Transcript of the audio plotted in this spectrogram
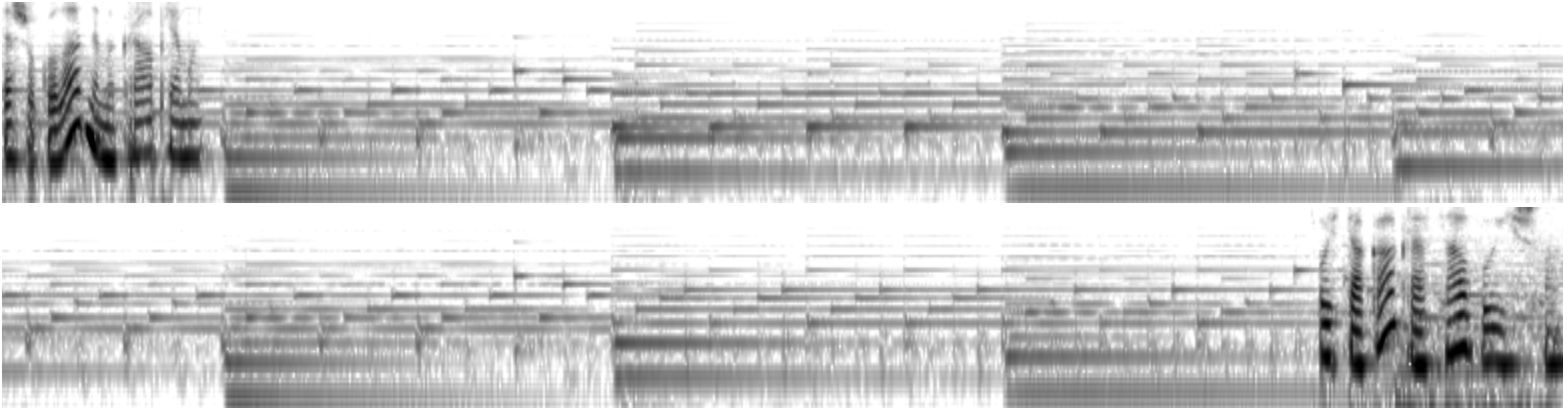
та шоколадними краплями. Ось така краса вийшла.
